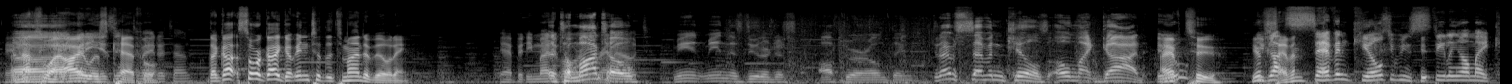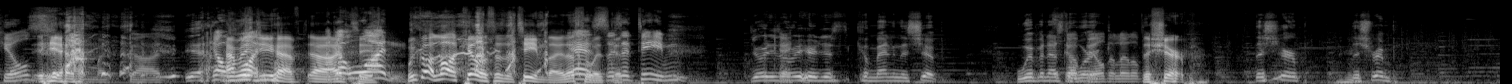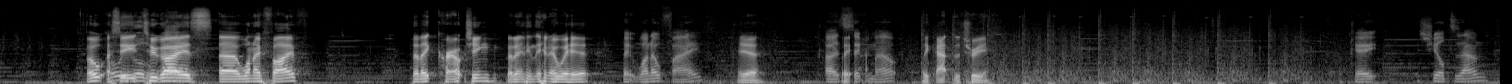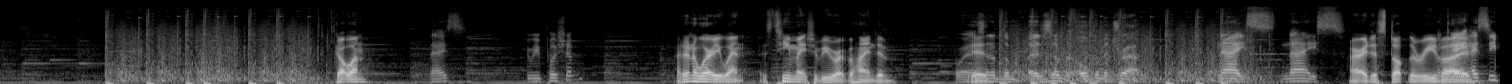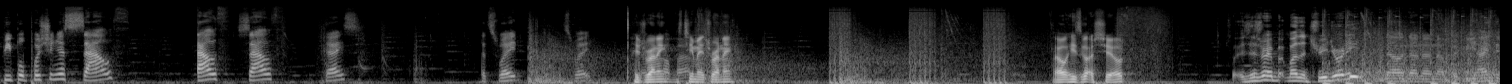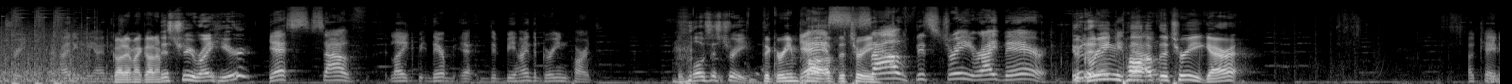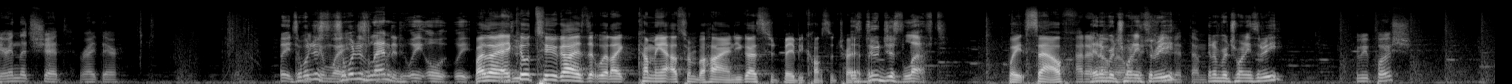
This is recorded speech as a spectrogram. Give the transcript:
Okay, And that's Uh, why I was is in careful. Tomato Town? I got saw a guy go into the tomato building. Yeah, but he might The have already ran tomato. out. Me and me and this dude are just off to our own thing. Dude, I have seven kills. Oh my god. I have Ew. two. You have got seven? seven kills. You've been stealing all my kills. Yeah. Oh my god. Yeah. I got How many one. do you have? Uh, I, got have one. We've got a lot of kills as a team, though. That's yes, always as a team. Jordy's Okay. over here just commanding the ship, whipping us Go to work. build a little bit. The bit. sherp. The shrimp. The shrimp. Oh, I Oh, see two guys. Uh, 105. They're like crouching. I don't think they know we're here. Wait, 105? Yeah, Oh, let's Wait. take him out. like at the tree. Okay, shields down. Got one. Nice. Should we push him? I don't know where he went. His teammate should be right behind him. Alright, Yeah. I set up the I set up the ultimate trap. Nice, nice. All right, I just stopped the revive. Okay, I see people pushing us south. South, south, guys. Let's wait. Let's wait. He's running. pop His out. teammate's running. Oh, he's got a shield. Is this right by the tree, Jordy? No, no, no, no. But behind the tree. They're hiding behind the Got tree. him. I got him. This tree right here? Yes, south. Like they're uh, behind the green part. The closest tree. The green part Yes, of the tree. south. This tree right there. The Shoot it. green part down. of the tree, Garrett. Okay, they're in that shed right there. Wait, someone We just wait, someone just landed. Wait, oh wait. By the way, I killed two guys that were like coming at us from behind. You guys should maybe concentrate. This dude just left. Wait, south. I don't Hit know. number if I wanna 23. Hit them. number 23. Do we push?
